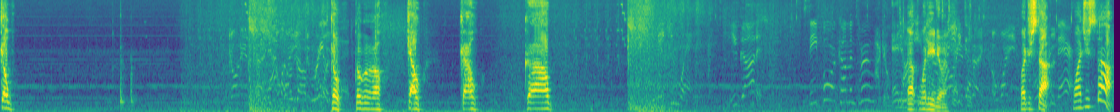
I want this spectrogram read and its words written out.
go! Go, go, go, go, go, go, go! Uh, what are you doing? Why'd you stop? Why'd you stop?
